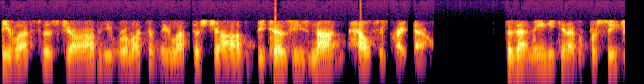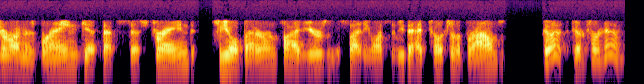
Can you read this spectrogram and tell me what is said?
He left this job. He reluctantly left this job because he's not healthy right now. Does that mean he can have a procedure on his brain, get that cyst drained, feel better in five years, and decide he wants to be the head coach of the Browns? Good, good for him.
